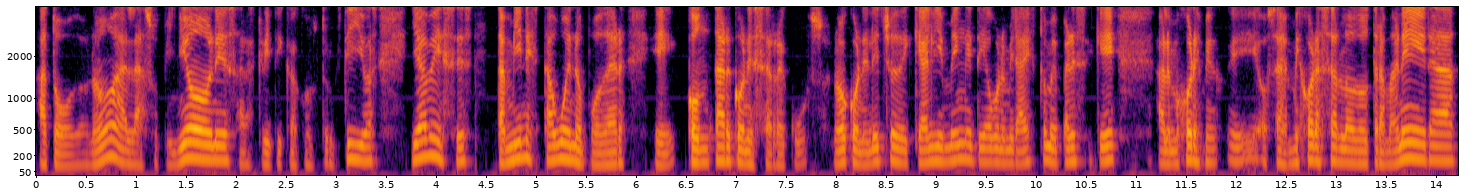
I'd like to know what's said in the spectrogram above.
a todo, ¿no? A las opiniones, a las críticas constructivas, y a veces también está bueno poder eh, contar con ese recurso, ¿no? Con el hecho de que alguien venga y te diga, bueno, mira, esto me parece que a lo mejor es, eh, o sea, es mejor hacerlo de otra manera,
